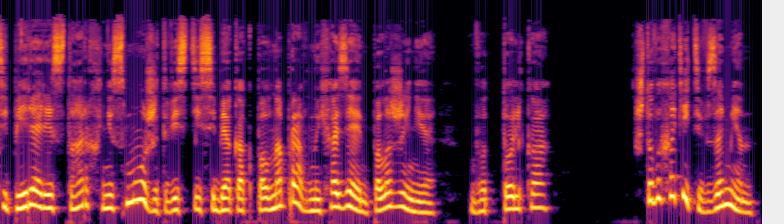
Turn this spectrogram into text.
Теперь Аристарх не сможет вести себя как полноправный хозяин положения. Вот только... Что вы хотите взамен?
